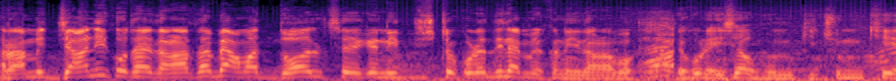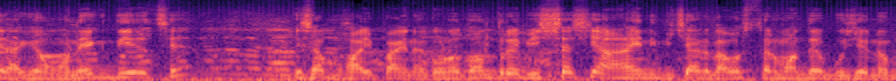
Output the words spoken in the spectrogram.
আর আমি জানি কোথায় দাঁড়াতে হবে, আমার দল সেটাকে নির্দিষ্ট করে দিলে আমি ওখানেই দাঁড়াবো। এখন এইসব হুমকি চুমকি এর আগে অনেক দিয়েছে, এসব ভয় পায় না। গণতন্ত্রে বিশ্বাসী, আইন বিচার ব্যবস্থার মধ্যে বুঝে নেব।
